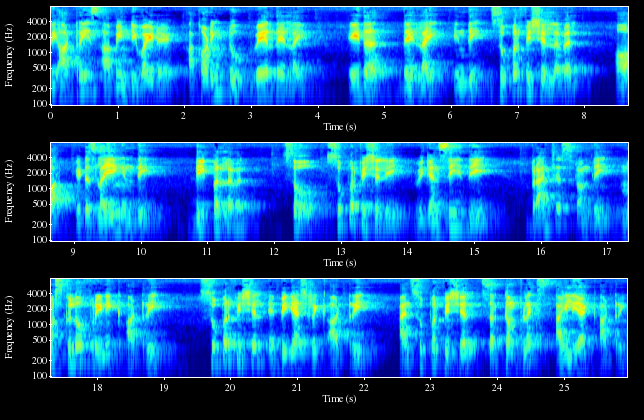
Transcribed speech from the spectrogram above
the arteries are being divided according to where they lie. Either they lie in the superficial level or it is lying in the deeper level. So superficially we can see the branches from the musculophrenic artery, superficial epigastric artery and superficial circumflex iliac artery.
